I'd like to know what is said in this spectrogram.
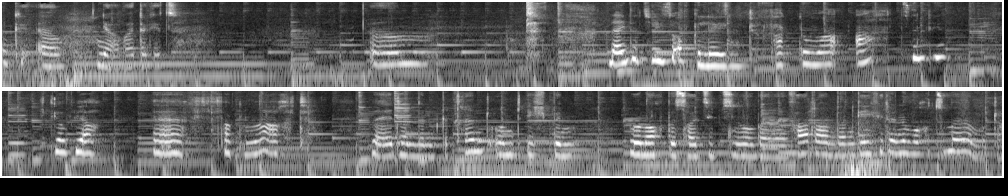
Okay, ähm, ja, weiter geht's. Ähm. Nein, jetzt bin ich so aufgelenkt. Fakt Nummer 8 sind wir? Ich glaube ja. Äh, Fakt Nummer 8. Meine Eltern sind getrennt und ich bin nur noch bis heute 17 Uhr bei meinem Vater und dann gehe ich wieder eine Woche zu meiner Mutter.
